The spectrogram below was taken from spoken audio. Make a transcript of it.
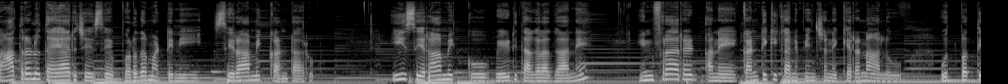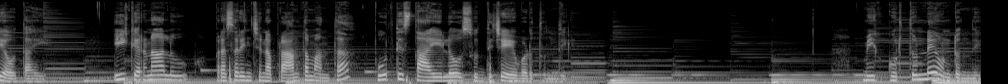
పాత్రలు తయారు చేసే బురద మట్టిని సిరామిక్ అంటారు. ఈ సిరామిక్కు వేడి తగలగానే ఇన్ఫ్రారెడ్ అనే కంటికి కనిపించని కిరణాలు ఉత్పత్తి అవుతాయి. ఈ కిరణాలు ప్రసరించిన ప్రాంతమంతా పూర్తి స్థాయిలో శుద్ధి చేయబడుతుంది. మీకు గుర్తుండే ఉంటుంది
